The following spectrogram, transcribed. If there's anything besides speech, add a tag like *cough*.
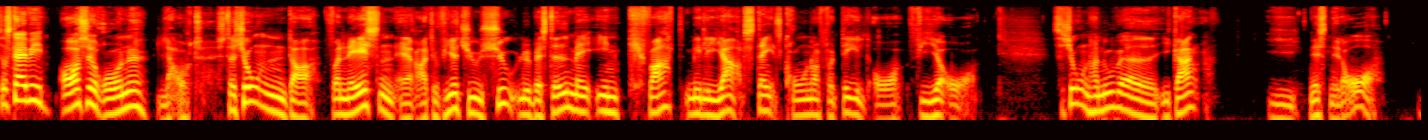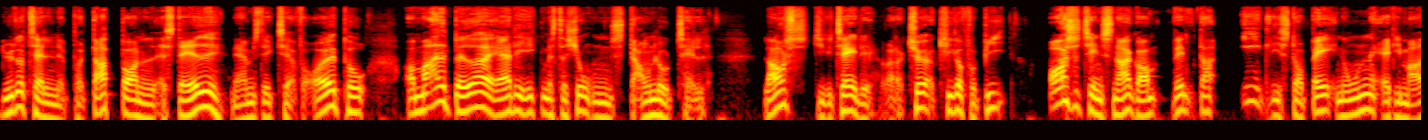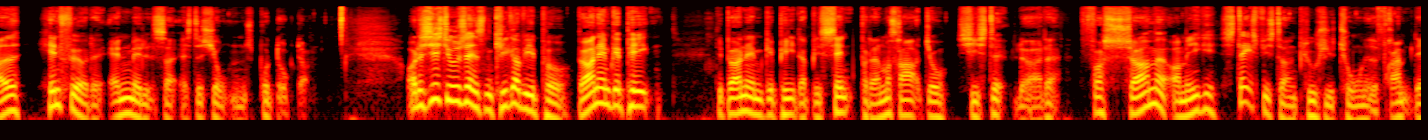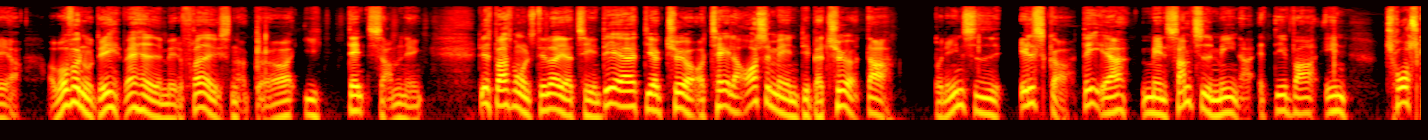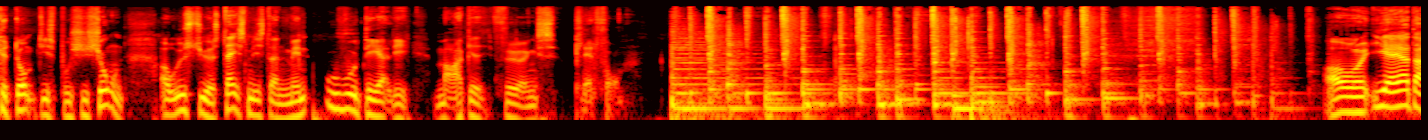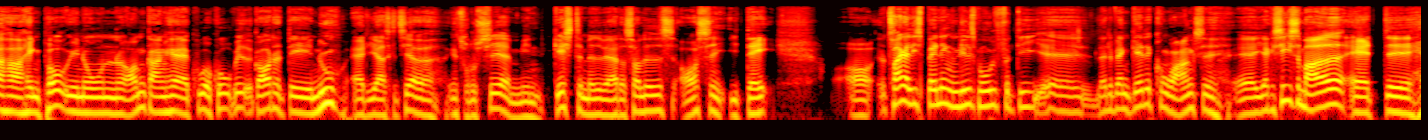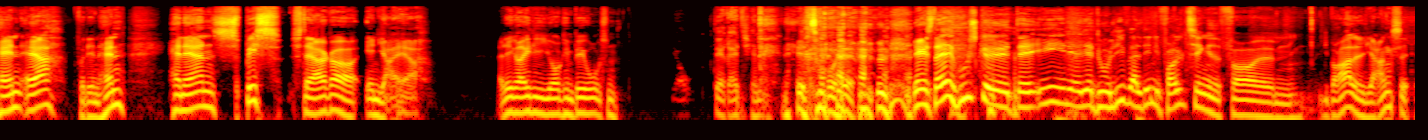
Så skal vi også runde Laut. Stationen, der for næsen af Radio 24 løber afsted med en kvart milliard statskroner fordelt over fire år. Stationen har nu været i gang i næsten et år. Lyttertallene på DAB-båndet er stadig nærmest ikke til at få øje på, og meget bedre er det ikke med stationens download-tal. Lars, digitale redaktør, kigger forbi, også til en snak om, hvem der egentlig står bag nogle af de meget henførte anmeldelser af stationens produkter. Og det sidste i udsendelsen kigger vi på børne-MGP. Det børne-MGP, der blev sendt på Danmarks Radio sidste lørdag. For sørme om ikke statsministeren pludselig tonede frem der. Og hvorfor nu det? Hvad havde Mette Frederiksen at gøre i den sammenhæng? Det spørgsmål stiller jeg til en DR-direktør og taler også med en debattør, der på den ene side elsker DR, men samtidig mener, at det var en torskedum disposition og udstyre statsministeren med en uvurderlig markedsføringsplatform. Og I af jer, der har hængt på i nogle omgange her af Q&K, ved godt, at det er nu, at jeg skal til at introducere min gæstemedværter, således også i dag. Og jeg trækker lige spændingen en lille smule, fordi øh, lad det være en gættekonkurrence. Øh, jeg kan sige så meget, at øh, han er, for det er han, han er en spids stærkere, end jeg er. Er det ikke rigtigt, Joachim B. Olsen? Jo, det er rigtigt, *laughs* jeg tror jeg. jeg kan stadig huske, det en, ja, du var lige valgt ind i Folketinget for øh, Liberal Alliance,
